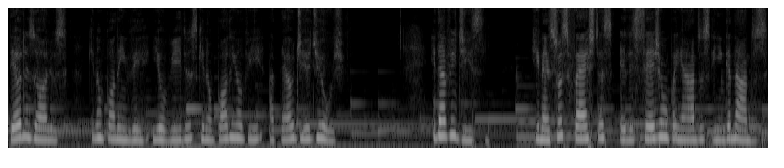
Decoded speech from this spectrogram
deu-lhes olhos que não podem ver e ouvidos que não podem ouvir até o dia de hoje. E Davi disse: Que nas suas festas eles sejam apanhados e enganados,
